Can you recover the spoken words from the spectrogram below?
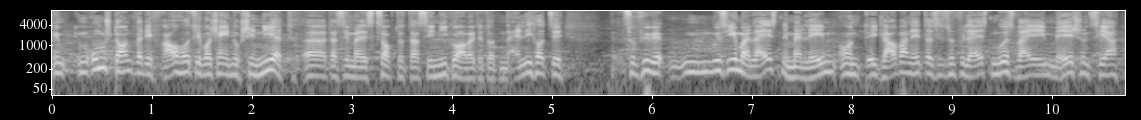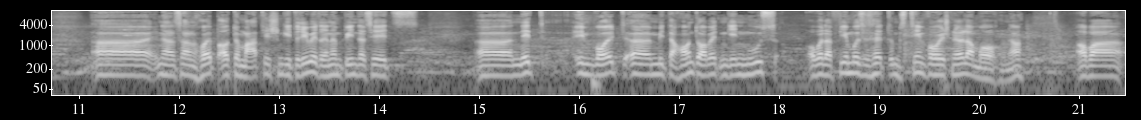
im, im, Umstand, weil die Frau hat sich wahrscheinlich noch geniert, äh, dass sie mir das gesagt hat, dass sie nie gearbeitet hat. Und eigentlich hat sie so viel muss ich mal leisten in meinem Leben und ich glaube auch nicht, dass ich so viel leisten muss, weil ich eben eh schon sehr äh, in so einem halbautomatischen Getriebe drinnen bin, dass ich jetzt äh, nicht im Wald äh, mit der Hand arbeiten gehen muss, aber dafür muss ich es halt ums Zehnfache schneller machen. Ne? Aber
